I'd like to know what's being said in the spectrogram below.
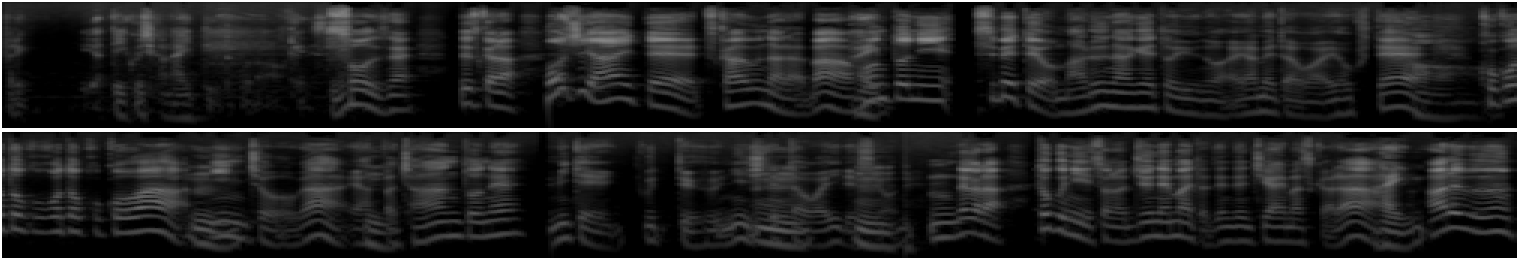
ぱりやっていくしかないっていうところなわけですね。そうですね。ですからもしあえて使うならば、はい。本当に全てを丸投げというのはやめた方がよくてこことこことここはうん。院長がやっぱちゃんとね、見ていくっていう風にしてた方がいいですよね、うん。だから特にその10年前とは全然違いますから、はい。ある分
